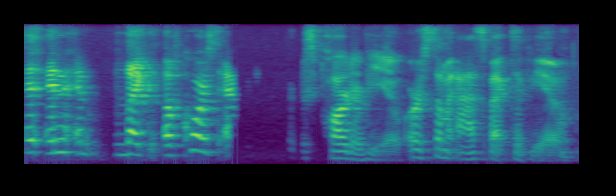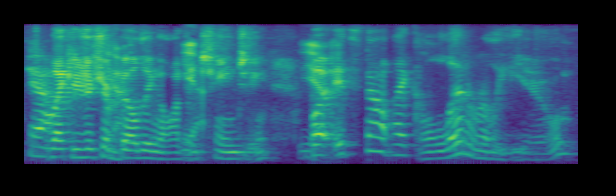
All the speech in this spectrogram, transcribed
And, and, and, like, of course, every character is part of you or some aspect of you. Yeah. Like you're just you're Yeah. building on Yeah. and changing, Yeah. but it's not like literally you.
